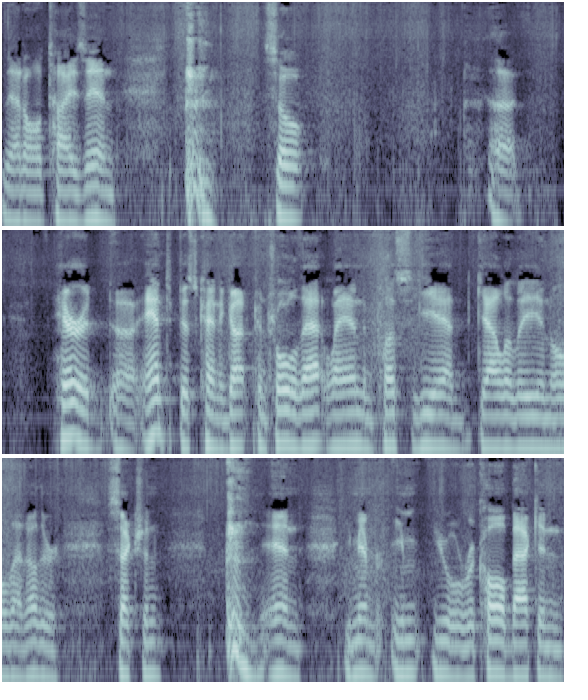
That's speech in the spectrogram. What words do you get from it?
that all ties in. so uh, Herod uh, Antipas kind of got control of that land, and plus he had Galilee and all that other section. and you remember, you you will recall back in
